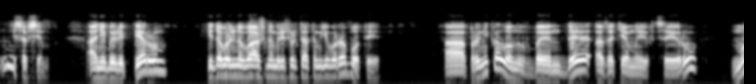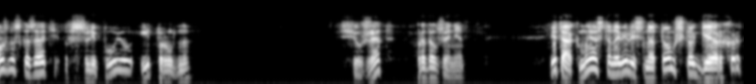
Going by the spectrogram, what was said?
Не совсем. Они были первым и довольно важным результатом его работы. А проникал он в БНД, а затем и в ЦРУ, можно сказать, вслепую и трудно. Сюжет. Продолжение. Итак, мы остановились на том, что Герхард,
